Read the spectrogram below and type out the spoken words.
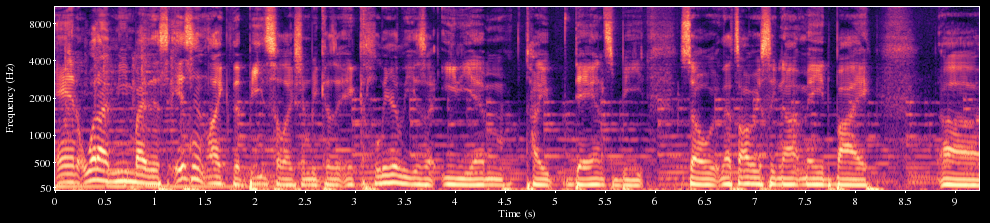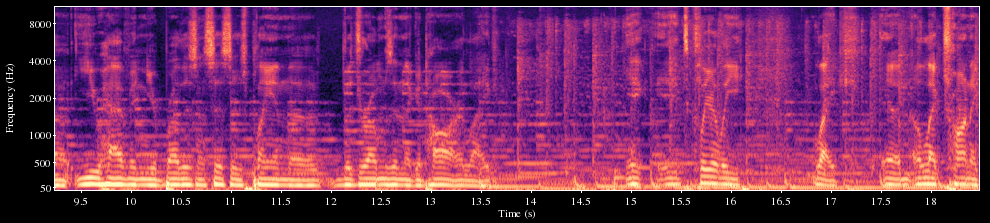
And what I mean by this isn't like the beat selection because it clearly is an EDM type dance beat. So that's obviously not made by uh, you having your brothers and sisters playing the, the drums and the guitar. Like, it, it's clearly like an electronic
